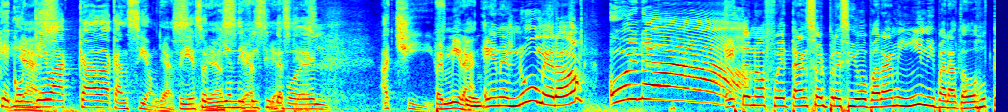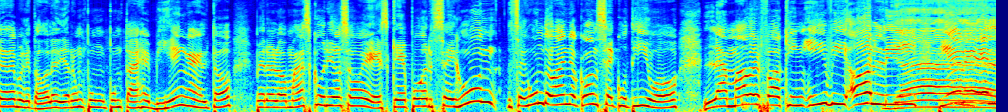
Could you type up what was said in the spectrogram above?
que Yes. conlleva cada canción. Yes. Sí, eso Yes, es bien yes, difícil de yes, poder achieve. Pues mira, en el número... ¡Una! Esto no fue tan sorpresivo para mí ni para todos ustedes porque todos le dieron un pun- puntaje bien alto. Pero lo más curioso es que por segun- segundo año consecutivo, la motherfucking Evie Oddly Yes. tiene el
